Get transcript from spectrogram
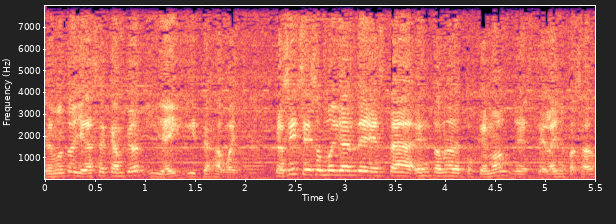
momento de llegar a ser campeón y de ahí irte a Hawái. Pero sí se hizo muy grande esta este torneo de Pokémon este el año pasado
